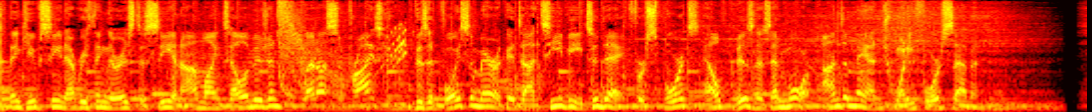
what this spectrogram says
Think you've seen everything there is to see in online television? Let us surprise you. Visit VoiceAmerica.tv today for sports, health, business, and more on demand 24 7.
